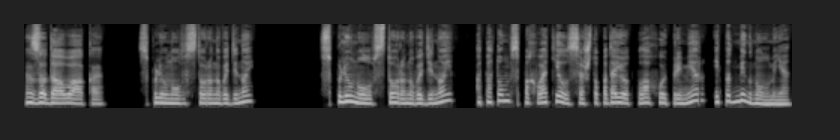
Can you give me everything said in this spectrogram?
задавака!» — сплюнул в сторону водяной. Сплюнул в сторону водяной, а потом спохватился, что подает плохой пример, и подмигнул мне.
